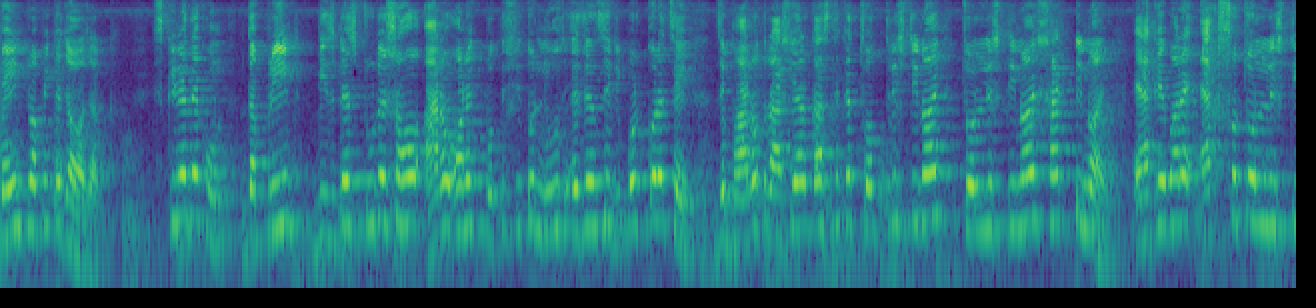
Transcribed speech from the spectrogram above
মেইন টপিকে যাওয়া যাক। স্ক্রিনে দেখুন দ্য প্রিন্ট বিজনেস টুডে সহ আরও অনেক প্রতিষ্ঠিত নিউজ এজেন্সি রিপোর্ট করেছে যে ভারত রাশিয়ার কাছ থেকে ছত্রিশটি নয়, চল্লিশটি নয়, ষাটটি নয়, একেবারে একশো চল্লিশটি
